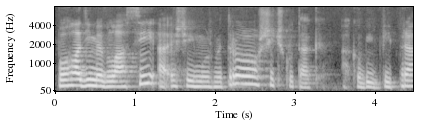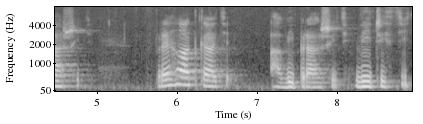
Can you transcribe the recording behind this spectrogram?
Pohľadíme vlasy a ešte ich môžeme trošičku tak akoby vyprášiť. Prehľadkať a vyprášiť, vyčistiť.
